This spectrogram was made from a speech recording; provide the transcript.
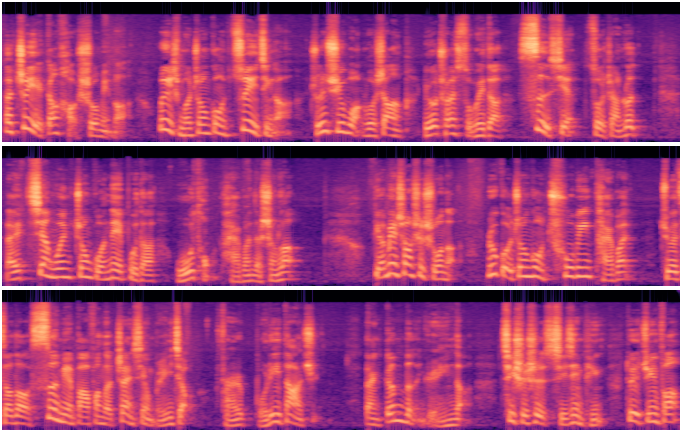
那这也刚好说明了。为什么中共最近啊准许网络上流传所谓的四线作战论，来降温中国内部的武统台湾的声浪？表面上是说呢，如果中共出兵台湾，就会遭到四面八方的战线围剿，反而不利大局。但根本的原因呢，其实是习近平对军方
